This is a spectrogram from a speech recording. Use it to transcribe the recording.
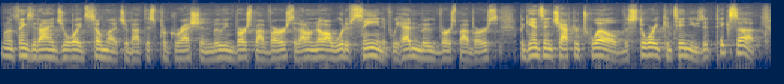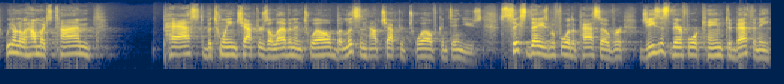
One of the things that I enjoyed so much about this progression, moving verse by verse, that I don't know I would have seen if we hadn't moved verse by verse, begins in chapter 12. The story continues, it picks up. We don't know how much time passed between chapters 11 and 12, but listen how chapter 12 continues. Six days before the Passover, Jesus therefore came to Bethany,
